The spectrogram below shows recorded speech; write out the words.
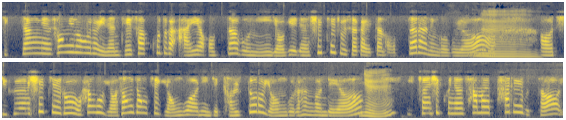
직장 내 성희롱으로 인한 퇴사 코드가 아예 없다 보니 여기에 대한 실태 조사가 일단 없다라는 거고요. 네. 어, 지금 실제로 한국 여성정책연구원이 이제 별도로 연구를 한 건데요. 예. 2019년 3월 8일부터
